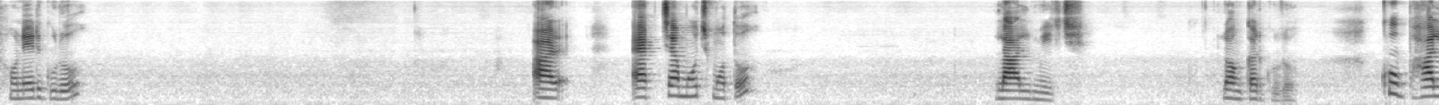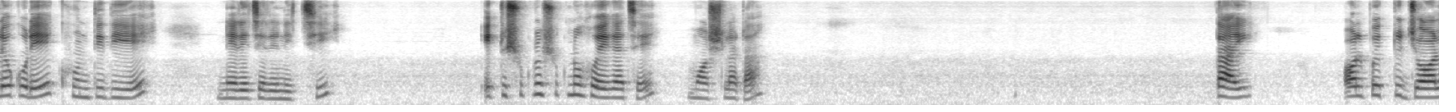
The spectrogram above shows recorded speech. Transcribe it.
ধনের গুঁড়ো। আর এক চামচ মতো লাল মির্চ, লঙ্কার গুঁড়ো। খুব ভালো করে খুন্তি দিয়ে নেড়ে চেড়ে নিচ্ছি। একটু শুকনো শুকনো হয়ে গেছে মশলাটা। তাই অল্প একটু জল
